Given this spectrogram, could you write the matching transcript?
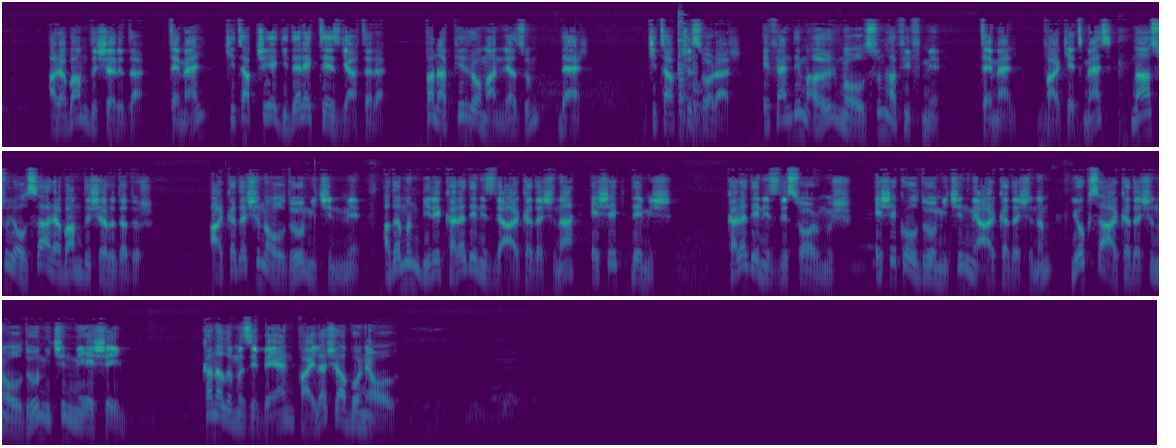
Arabam dışarıda. Temel, kitapçıya giderek tezgahtara. Bana bir roman lazım, der. Kitapçı sorar. Efendim ağır mı olsun hafif mi? Temel, fark etmez, nasıl olsa arabam dışarıdadır. Arkadaşın olduğum için mi? Adamın biri Karadenizli arkadaşına, eşek demiş. Karadenizli sormuş. Eşek olduğum için mi arkadaşınım, yoksa arkadaşın olduğum için mi eşeğim? Kanalımızı beğen paylaş abone ol.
